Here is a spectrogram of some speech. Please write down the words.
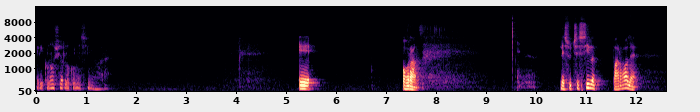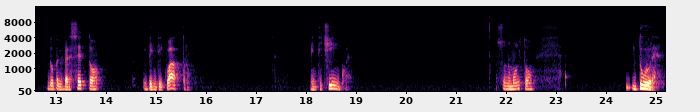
e riconoscerlo come Signore. E ora le successive parole dopo il versetto 24, 25 sono molto dure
